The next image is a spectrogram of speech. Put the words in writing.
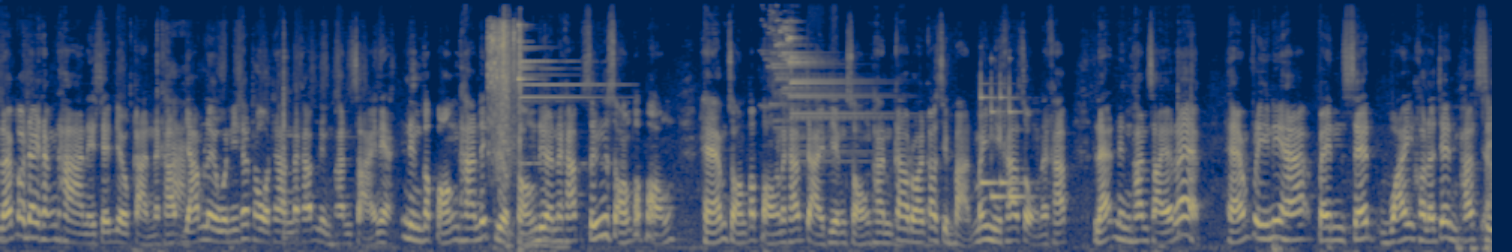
แล้วก็ได้ทั้งทานในเซตเดียวกันนะครับค่ะย้ำเลยวันนี้ถ้าโทรทันนะครับ1,000 สายเนี่ยหนึ่งกระป๋องทานได้เกือบ 2 เดือนนะครับซื้อ 2 กระป๋อง แถม 2 กระป๋องนะครับจ่ายเพียง 2,990 บาท ไม่มีค่าส่งนะครับและ 1,000 สายแรก แถมฟรีนี่ฮะ เป็นเซตไวท์คอลลาเจนพัสซี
